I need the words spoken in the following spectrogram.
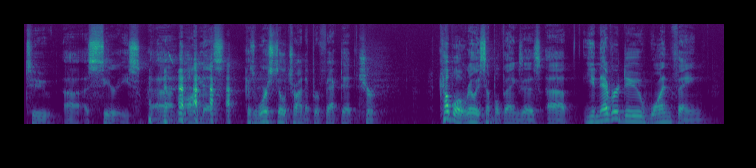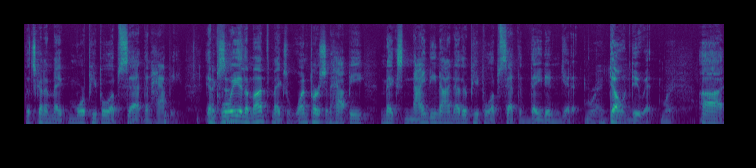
to uh, a series um, on this because we're still trying to perfect it. Sure. A couple of really simple things is uh, you never do one thing that's going to make more people upset than happy. Employee of the month makes one person happy, makes 99 other people upset that they didn't get it. Right. Don't do it. Right. Uh,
